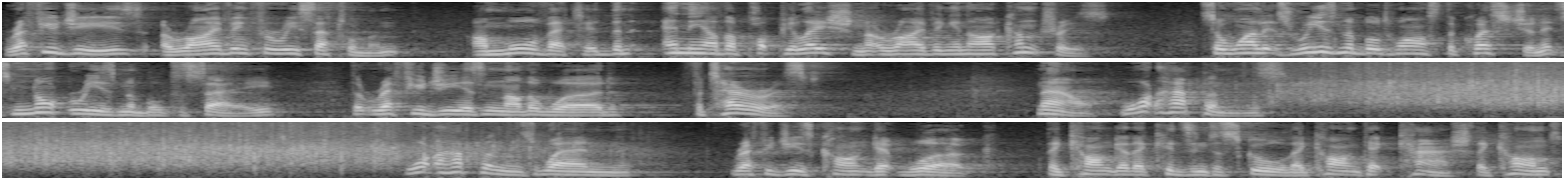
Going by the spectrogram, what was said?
refugees arriving for resettlement are more vetted than any other population arriving in our countries. So while it's reasonable to ask the question, it's not reasonable to say that refugee is another word for terrorist. Now, what happens? What happens when refugees can't get work? They can't get their kids into school, they can't get cash, they can't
